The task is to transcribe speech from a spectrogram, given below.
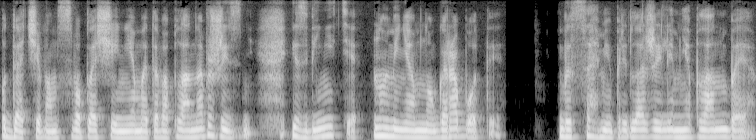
Удачи вам с воплощением этого плана в жизнь. Извините, но у меня много работы. Вы сами предложили мне план «Б»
